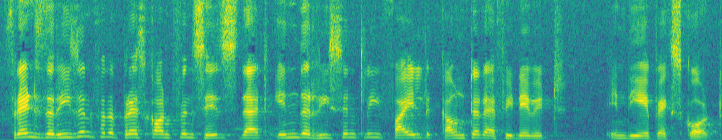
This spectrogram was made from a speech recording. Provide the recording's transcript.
Friends, the reason for the press conference is that in the recently filed counter affidavit in the apex court,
